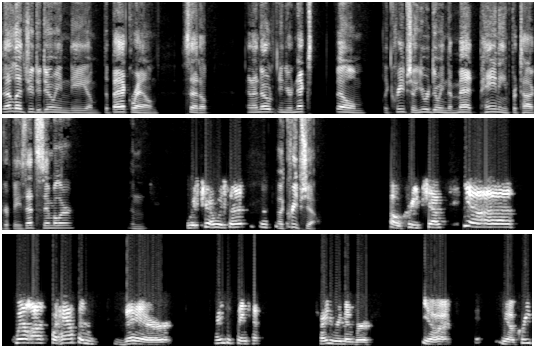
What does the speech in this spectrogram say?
that led you to doing the um, the background setup. And I know in your next film, the Creep Show, you were doing the matte painting photography. Is that similar? And which show was that? A Creep Show. Oh, Creep Show. Yeah. Uh, well, uh, what happened there trying to think, trying to remember, you know, you know, creep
